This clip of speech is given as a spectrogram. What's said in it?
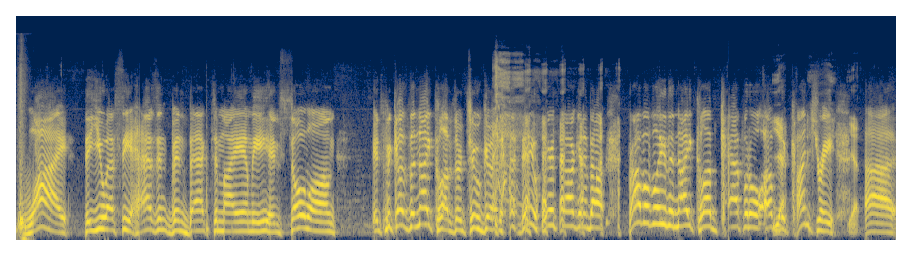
why the UFC hasn't been back to Miami in so long. It's because the nightclubs are too good. We're talking about probably the nightclub capital of Yeah. the country. Yep. Uh,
